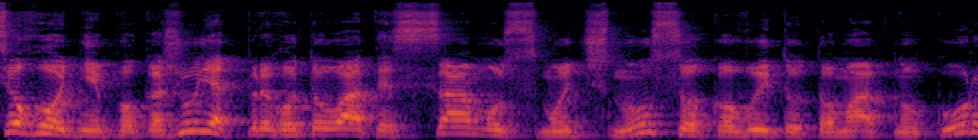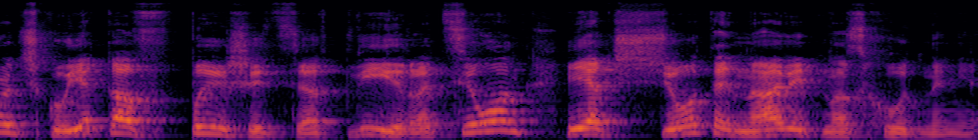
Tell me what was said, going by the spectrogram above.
Сьогодні покажу, як приготувати саму смачну соковиту томатну курочку, яка впишеться в твій раціон, якщо ти навіть на схудненні.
